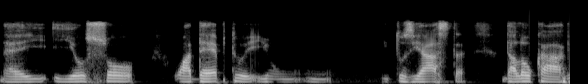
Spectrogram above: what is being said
Né? E, e eu sou um adepto e um, um entusiasta da low carb,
